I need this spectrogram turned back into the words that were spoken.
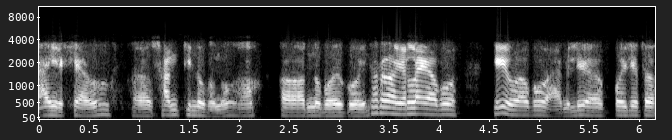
आइरहेको हो शान्ति नभनौँ नभएको होइन र यसलाई अब के हो अब हामीले पहिले त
